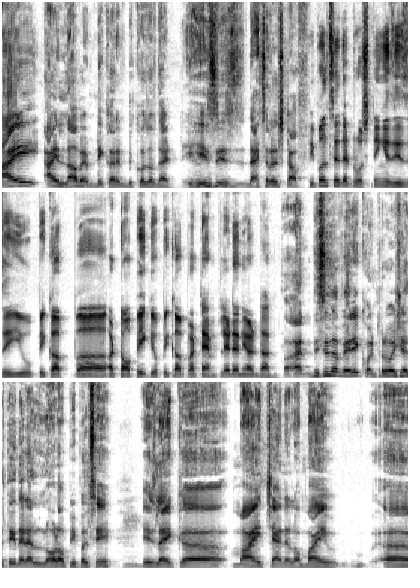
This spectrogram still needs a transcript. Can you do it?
I I love MD Current because of that. His is natural stuff. people say that roasting is easy you pick up uh, a topic you pick up a template and you're done Uh, and this is a very controversial thing that a lot of people say is like uh, my channel or my uh,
